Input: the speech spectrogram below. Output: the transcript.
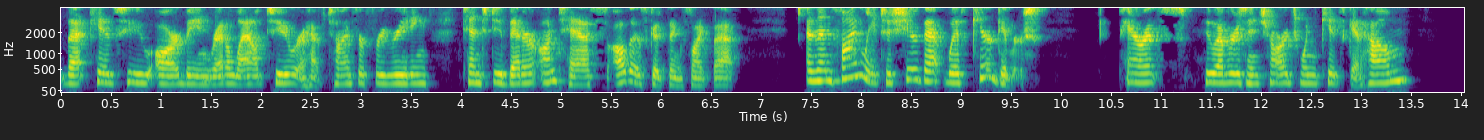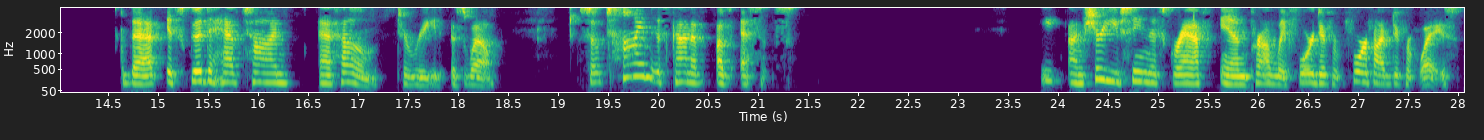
that kids who are being read aloud to or have time for free reading tend to do better on tests, all those good things like that. And then finally, to share that with caregivers, parents, whoever's in charge when kids get home, that it's good to have time at home to read as well. So time is kind of of essence. I'm sure you've seen this graph in probably four different, four or five different ways.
